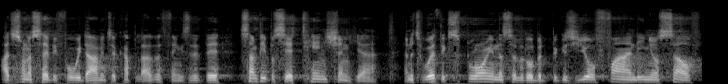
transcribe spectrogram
I just want to say before we dive into a couple of other things that there, some people see a tension here. And it's worth exploring this a little bit because you'll find in yourself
